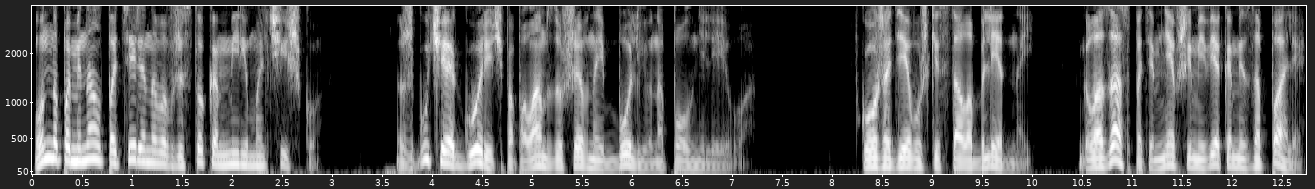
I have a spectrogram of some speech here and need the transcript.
Он напоминал потерянного в жестоком мире мальчишку. Жгучая горечь пополам с душевной болью наполнили его. Кожа девушки стала бледной, глаза с потемневшими веками запали,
